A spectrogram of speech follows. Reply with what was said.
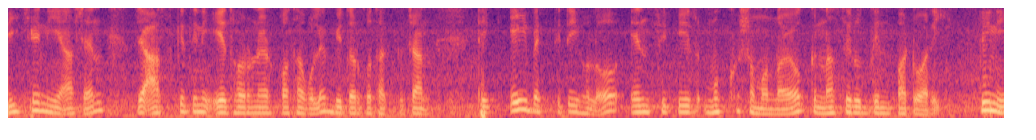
লিখে নিয়ে আসেন যে আজকে তিনি এ ধরনের কথা বলে বিতর্ক থাকতে চান। ঠিক এই ব্যক্তিটি হলো এনসিপির মুখ্য সমন্বয়ক নাসিরুদ্দিন পাটোয়ারি। তিনি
